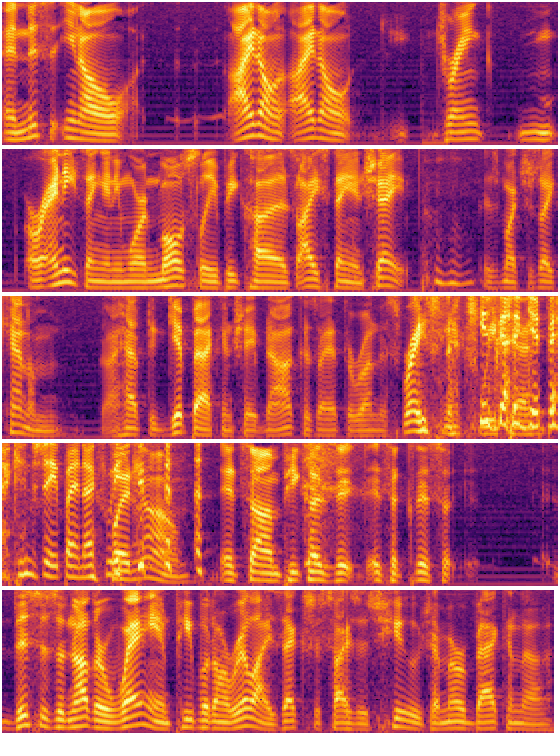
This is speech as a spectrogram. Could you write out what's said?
and this, you know, I don't, I don't drink or anything anymore, mostly because I stay in shape Mm-hmm. as much as I can. I'm, I have to get back in shape now because I have to run this race next He's got to get back in shape by next week. But week. no, it's um because it, it's a this this is another way, and people don't realize exercise is huge. I remember back in the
